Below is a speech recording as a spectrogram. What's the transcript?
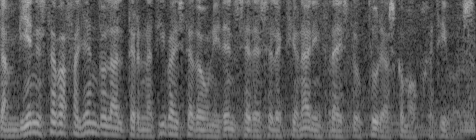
También estaba fallando la alternativa estadounidense de seleccionar infraestructuras como objetivos.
